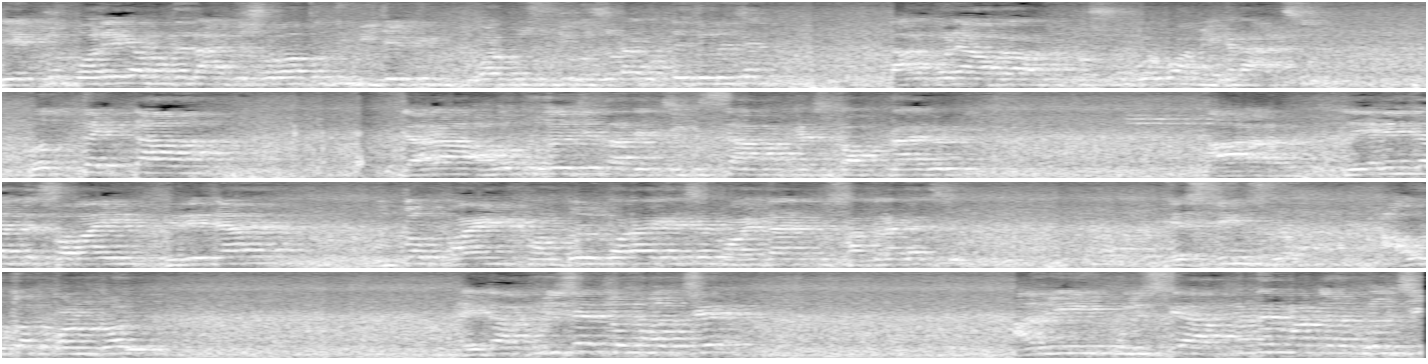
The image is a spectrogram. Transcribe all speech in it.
যে একটু পরেই আমাদের রাজ্য সভাপতি বিজেপির কর্মসূচি ঘোষণা করতে চলেছেন। তারপরে আবার প্রশ্ন করব, আমি এখানে আছি। প্রত্যেকটা যারা আহত হয়েছে তাদের চিকিৎসা আমার কাছে টপ প্রায়োরিটি আর ট্রেনে যাতে সবাই ফিরে যায় দুটো পয়েন্ট কন্ট্রোল করা গেছে, Maidan Santragachi Hastings out of control এটা পুলিশের জন্য হচ্ছে। আমি পুলিশকে আপনাদের মাধ্যমে বলছি,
